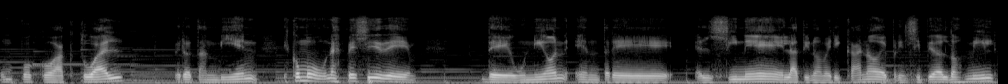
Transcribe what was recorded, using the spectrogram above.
un poco actual, pero también es como una especie de, de unión entre el cine latinoamericano de principio del 2000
